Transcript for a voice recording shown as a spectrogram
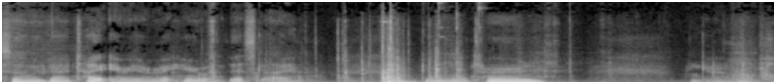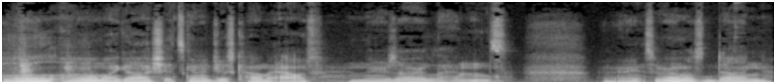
so we've got a tight area right here with this guy. Give it a little turn. And give it a little pull. Oh my gosh, it's gonna just come out. And there's our lens. Alright, so we're almost done.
